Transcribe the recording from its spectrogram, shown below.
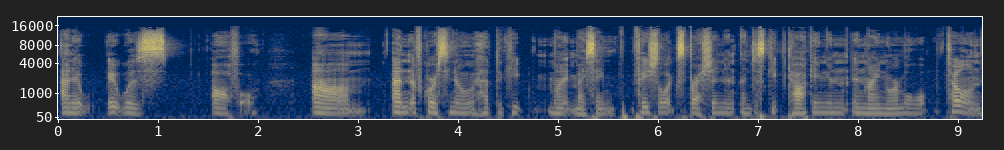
and it, it was awful. Um, and of course, you know, had to keep my, my same facial expression and, and just keep talking in, in my normal tone.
